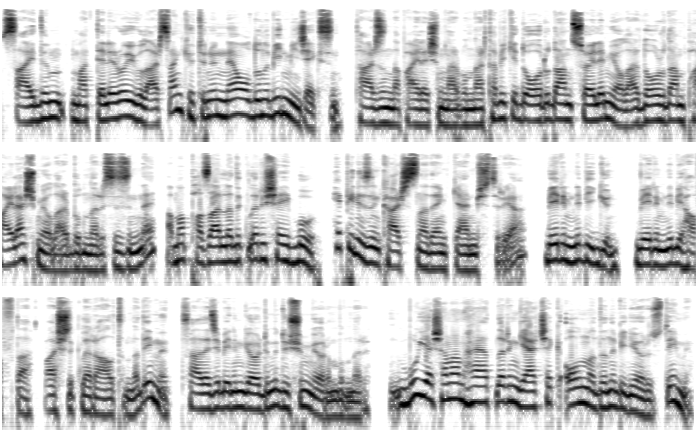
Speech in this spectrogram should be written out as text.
Saydığım maddeleri uygularsan kötünün ne olduğunu bilmeyeceksin tarzında paylaşımlar bunlar. Tabii ki doğrudan söylemiyorlar, doğrudan paylaşmıyorlar bunları sizinle ama pazarladıkları şey bu. Hepinizin karşısına denk gelmiştir ya. Verimli bir gün, verimli bir hafta başlıkları altında değil mi? Sadece benim gördüğümü düşünmüyorum bunları. Bu yaşanan hayatların gerçek olmadığını biliyoruz değil mi?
